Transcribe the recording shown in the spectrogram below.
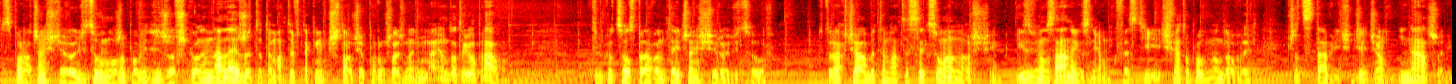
spora część rodziców może powiedzieć, że w szkole należy te tematy w takim kształcie poruszać, no i mają do tego prawo. Tylko co z prawem tej części rodziców, która chciałaby tematy seksualności i związanych z nią kwestii światopoglądowych przedstawić dzieciom inaczej,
